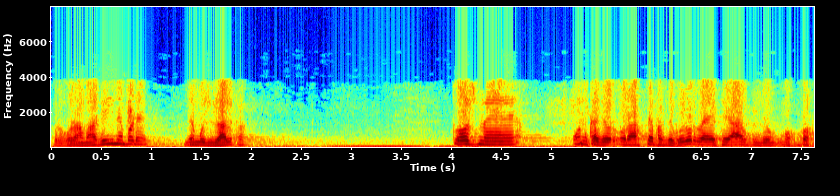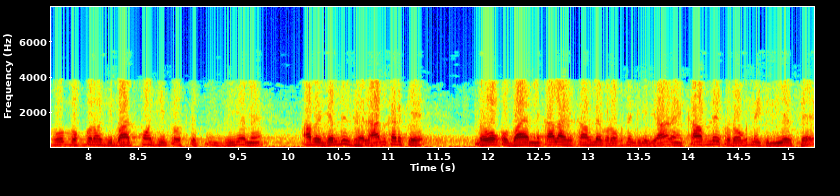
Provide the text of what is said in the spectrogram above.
پروگرام آگے ہی نہ بڑھے جنگ و جدال کا۔ تو اس میں ان کا جو راستے پر سے گزر رہے تھے، آپ کی جو مخبروں کی بات پہنچی تو اس کے نتیجے میں آپ نے جلدی سے اعلان کر کے لوگوں کو باہر نکالا کہ قافلے کو روکنے کے لیے جا رہے ہیں۔ قافلے کو روکنے کی نیت سے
